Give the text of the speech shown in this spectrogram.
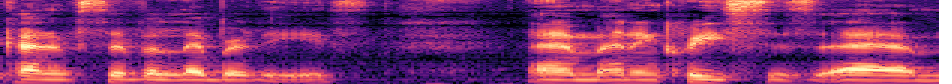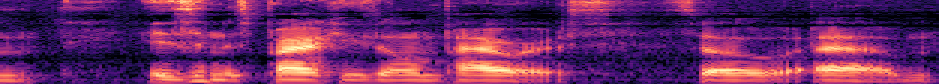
kind of civil liberties, um, and increases um his and his party's own powers. So um,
